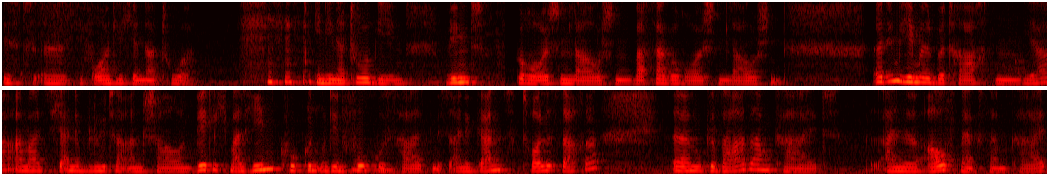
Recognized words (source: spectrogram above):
ist äh, die freundliche Natur. In die Natur gehen, Windgeräuschen lauschen, Wassergeräuschen lauschen, äh, den Himmel betrachten, ja, einmal sich eine Blüte anschauen, wirklich mal hingucken und den Fokus mhm. halten, ist eine ganz tolle Sache. Ähm, Gewahrsamkeit, eine Aufmerksamkeit,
